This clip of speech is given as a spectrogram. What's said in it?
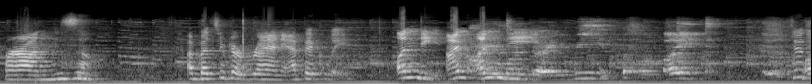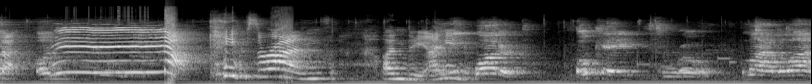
runs. I bet Sufar ran epically. Undy, I'm Undy. Okay, we fight. Sufar. that. un- No! Keeps runs. Undy, I I need need water. Okay, throw. Blah blah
